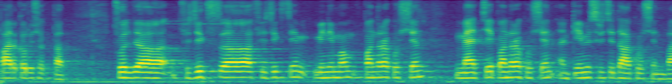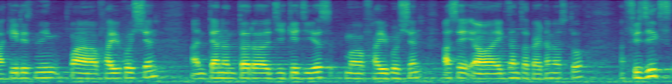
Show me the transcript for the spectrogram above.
पार करू शकतात सोल फिजिक्स फिजिक्सचे मिनिमम पंधरा क्वेश्चन मॅथचे पंधरा क्वेश्चन आणि केमिस्ट्रीचे दहा क्वेश्चन बाकी रिजनिंग फाईव्ह क्वेश्चन आणि त्यानंतर G K G S five question असे uh, एक्झामचा पॅटर्न असतो. फिजिक्स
